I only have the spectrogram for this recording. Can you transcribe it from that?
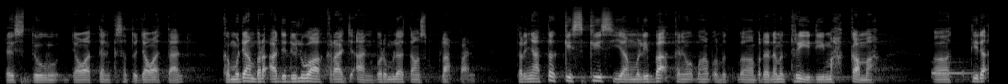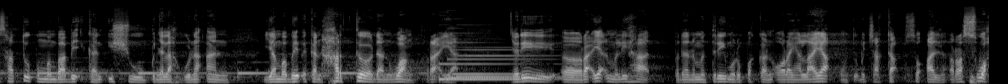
Dari satu jawatan ke satu jawatan. Kemudian berada di luar kerajaan bermula tahun 98 ternyata kes-kes yang melibatkan Yang Berhormat Perdana Menteri di mahkamah uh, tidak satu pun membabitkan isu penyalahgunaan yang membabitkan harta dan wang rakyat. Jadi uh, rakyat melihat Perdana Menteri merupakan orang yang layak untuk bercakap soal rasuah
